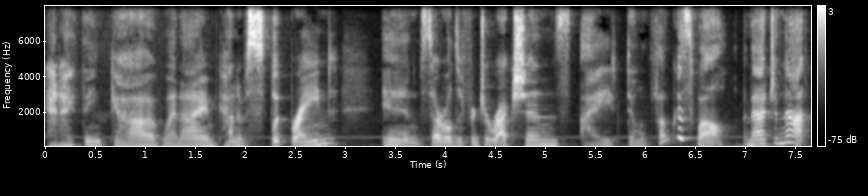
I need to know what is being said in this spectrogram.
and I think uh, when I'm kind of split brained in several different directions, I don't focus well. Imagine that.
